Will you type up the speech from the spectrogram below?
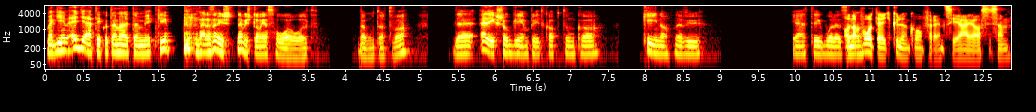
Meg én egy játékot emeltem még ki, bár ez nem is, nem is tudom, hogy ez hol volt bemutatva, de elég sok gameplayt kaptunk a Kéna nevű játékból. Ez Annak a... volt egy külön konferenciája, azt hiszem.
